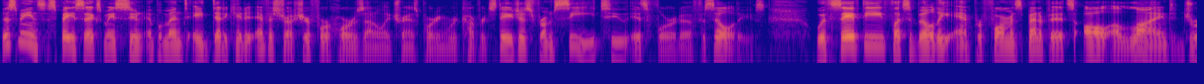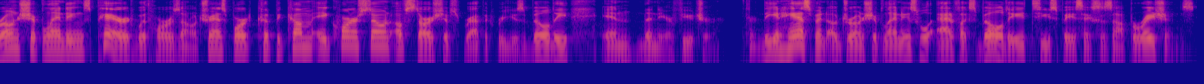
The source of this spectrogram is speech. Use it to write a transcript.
This means SpaceX may soon implement a dedicated infrastructure for horizontally transporting recovered stages from sea to its Florida facilities. With safety, flexibility, and performance benefits all aligned, drone ship landings paired with horizontal transport could become a cornerstone of Starship's rapid reusability in the near future. The enhancement of drone ship landings will add flexibility to SpaceX's operations.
